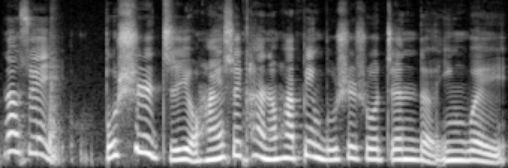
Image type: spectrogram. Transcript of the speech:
那所以不是只有黄医师看的话，并不是说真的，因为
